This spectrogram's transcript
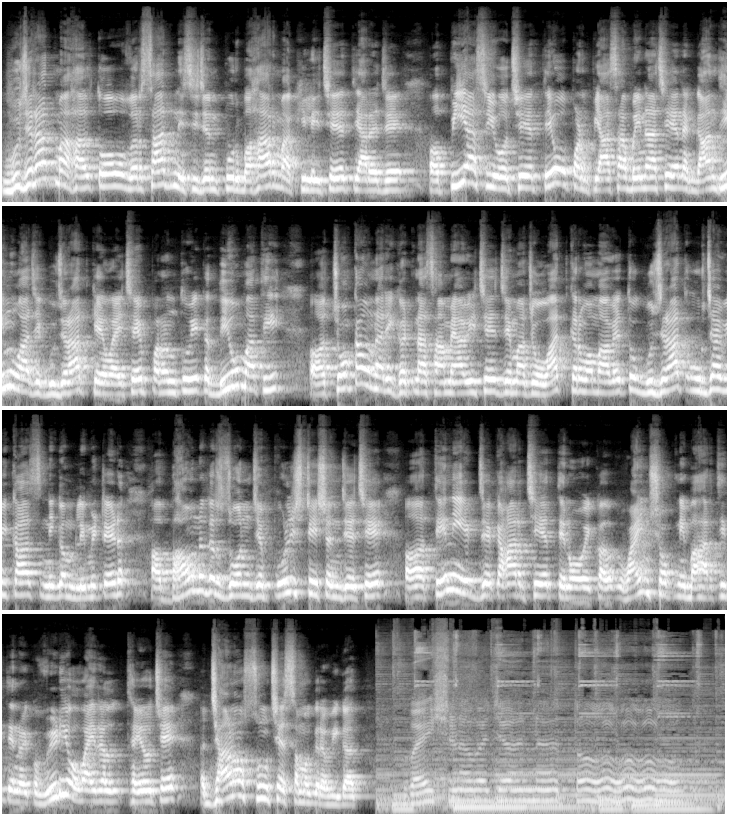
ગુજરાતમાં હાલ તો વરસાદની સિઝન પૂર બહારમાં ખીલી છે. ત્યારે જે પિયાસીઓ છે, તેઓ પણ પ્યાસા બન્યા છે અને ગાંધીનું આજે ગુજરાત કહેવાય છે. પરંતુ એક દીવમાંથી ચોંકાવનારી ઘટના સામે આવી છે. જેમાં જો વાત કરવામાં આવે તો ગુજરાત ઊર્જા વિકાસ નિગમ લિમિટેડ ભાવનગર ઝોન જે પોલીસ સ્ટેશન જે છે તેની એક જે કાર છે, તેનો એક વાઇન શોપની બહારથી તેનો એક વીડિયો વાયરલ થયો છે. જાણો શું છે સમગ્ર વિગત? વૈષ્ણવજન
